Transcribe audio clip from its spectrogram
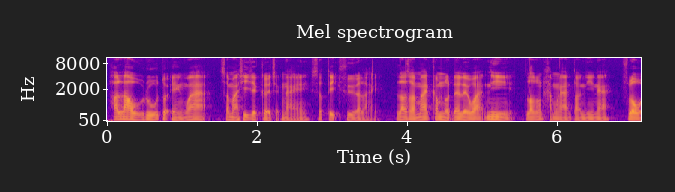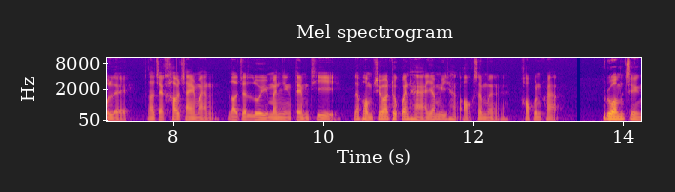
เพราะเรารู้ตัวเองว่าสมาธิจะเกิดจากไหน สติคืออะไร เราสามารถกำหนดได้เลยว่านี่เราต้องทำงานตอนนี้นะ flow เลยเราจะเข้าใจมัน เราจะลุยมันอย่างเต็มที่ และผมเชื่อว่าทุกปัญหาย่อมมีทางออกเสมอ ขอบคุณครับ รวมถึง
